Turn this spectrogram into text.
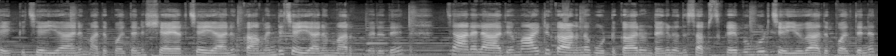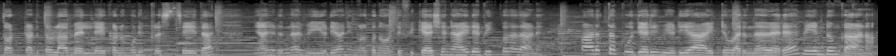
ലൈക്ക് ചെയ്യാനും അതുപോലെ തന്നെ ഷെയർ ചെയ്യാനും കമന്റ് ചെയ്യാനും മറക്കരുത്. ചാനൽ ആദ്യമായിട്ട് കാണുന്ന കൂട്ടുകാരുണ്ടെങ്കിൽ ഒന്ന് സബ്സ്ക്രൈബും കൂടി ചെയ്യുക. അതുപോലെ തന്നെ തൊട്ടടുത്തുള്ള ആ ബെല്ലൈക്കണും കൂടി പ്രസ് ചെയ്താൽ ഞാനിടുന്ന വീഡിയോ നിങ്ങൾക്ക് നോട്ടിഫിക്കേഷനായി ലഭിക്കുന്നതാണ്. അപ്പോൾ അടുത്ത പുതിയൊരു വീഡിയോ ആയിട്ട് വരുന്നത് വരെ വീണ്ടും കാണാം.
